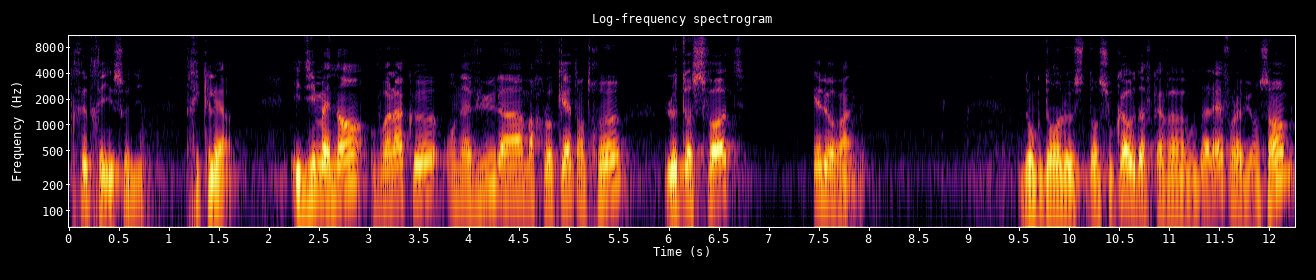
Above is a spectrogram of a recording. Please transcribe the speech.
Très très yesodi, très clair. Il dit maintenant, voilà que on a vu la marloquette entre le Tosfot et le Ran donc dans, le, dans Souka ou Dafkava on l'a vu ensemble.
